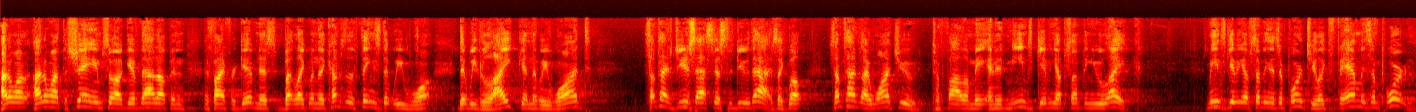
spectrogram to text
I don't want, I don't want the shame, so I'll give that up and, and find forgiveness. But like when it comes to the things that we want, that we like and that we want, sometimes Jesus asks us to do that. It's like, well, sometimes I want you to follow me, and it means giving up something you like. It means giving up something that's important to you, like family's important.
